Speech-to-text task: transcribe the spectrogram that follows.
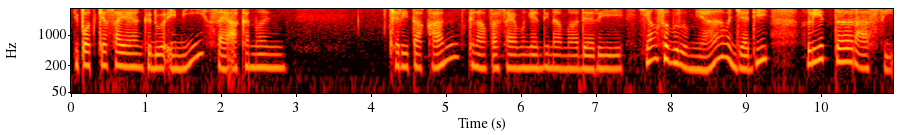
Di podcast saya yang kedua ini, saya akan menceritakan kenapa saya mengganti nama dari yang sebelumnya menjadi literasi.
